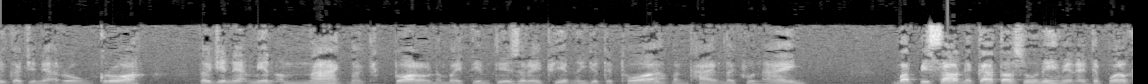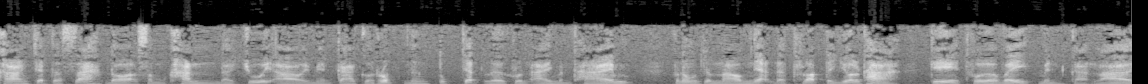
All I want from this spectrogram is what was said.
ឬក៏ជាអ្នករងគ្រោះ ទៅជាអ្នកមានអំណាចដោយផ្ទាល់ដើម្បីទាមទារសេរីភាពនិងយុត្តិធម៌បន្ថែមដោយខ្លួនឯងបទពិសោធន៍នៃការតស៊ូនេះមានឥទ្ធិពលខាងចិត្តសាស្ត្រដ៏សំខាន់ដែលជួយឲ្យមានការគោរពនិងទុកចិត្តលើខ្លួនឯងបន្ថែម ក្នុងចំណោមអ្នកដែលធ្លាប់តែយល់ថាគេធ្វើអ្វីមិនកើតឡើយ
